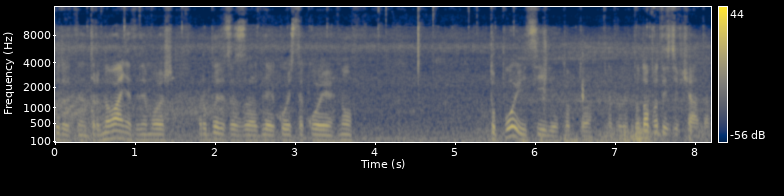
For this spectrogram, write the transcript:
ходити на тренування, ти не можеш робити це для якоїсь такої, ну, тупої цілі, тобто, наприклад, подобатись дівчатам.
